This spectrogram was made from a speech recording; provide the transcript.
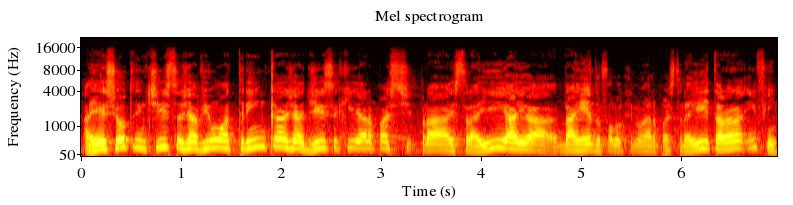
Aí esse outro dentista já viu uma trinca, já disse que era para extrair, aí a da endo falou que não era para extrair, tarara, enfim.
